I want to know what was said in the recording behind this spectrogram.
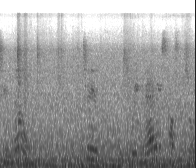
Two nine to Queen Mary's Hospital.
